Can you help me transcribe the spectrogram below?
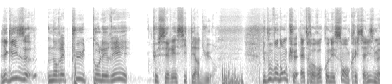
l'Église n'aurait pu tolérer que ces récits perdurent. Nous pouvons donc être reconnaissants au christianisme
